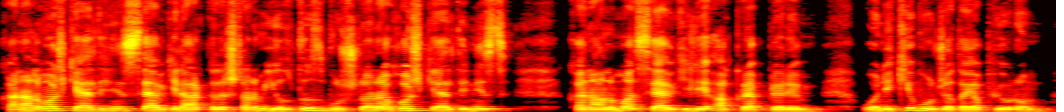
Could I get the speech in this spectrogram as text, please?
Kanalıma hoş geldiniz sevgili arkadaşlarım. Yıldız burçlara hoş geldiniz. Kanalıma sevgili akreplerim. 12 burcada yapıyorum.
